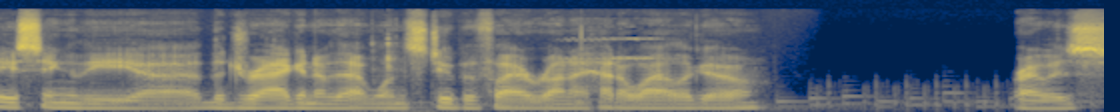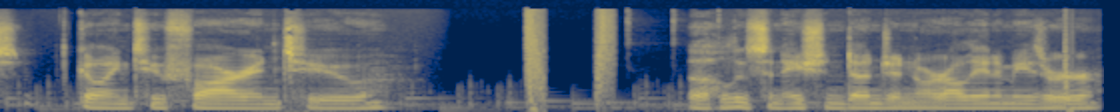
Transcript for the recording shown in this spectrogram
Chasing the uh, the dragon of that one stupefy run I had a while ago, where I was going too far into the hallucination dungeon where all the enemies were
